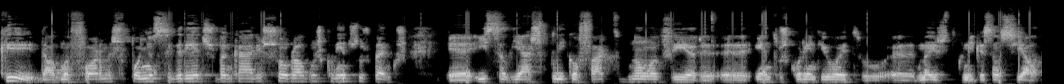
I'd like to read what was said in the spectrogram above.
que de alguma forma exponham segredos bancários sobre alguns clientes dos bancos. Uh, isso, aliás, explica o facto de não haver, uh, entre os 48 meios de comunicação social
